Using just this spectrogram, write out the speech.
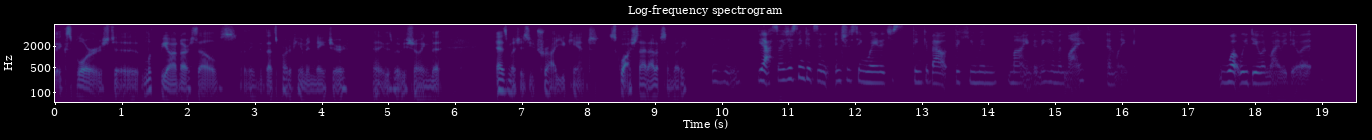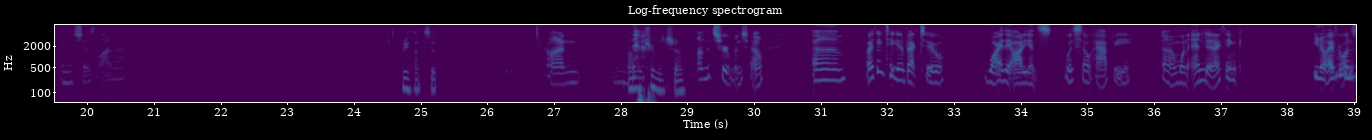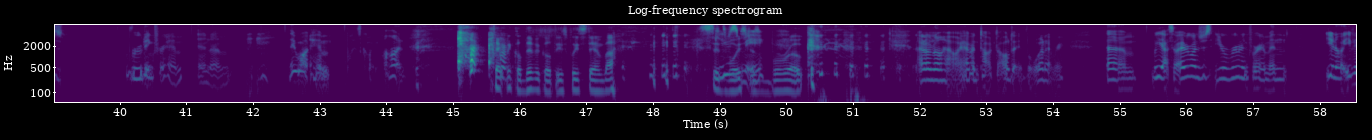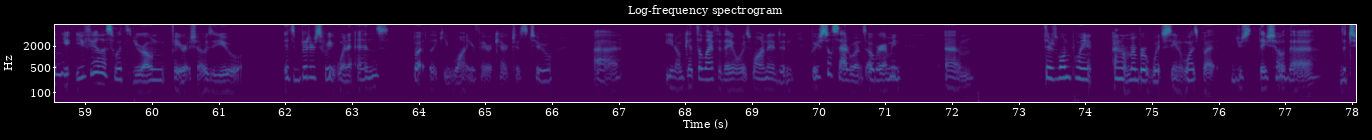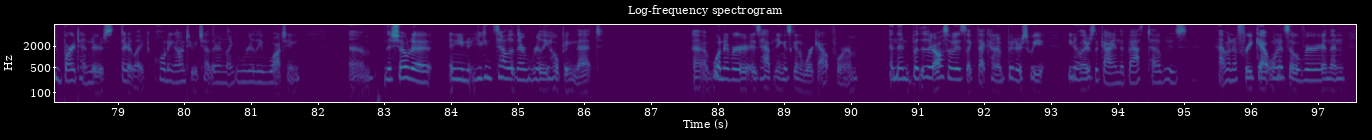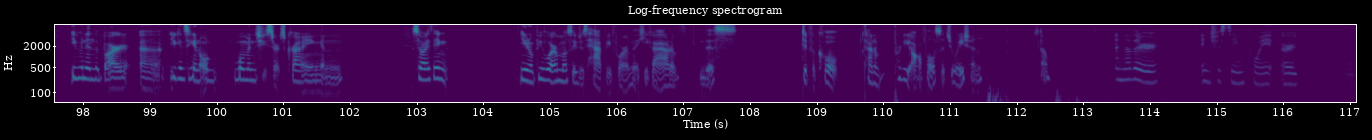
explorers, to look beyond ourselves. I think that that's part of human nature. I think this movie's showing that as much as you try, you can't squash that out of somebody. Mm-hmm. Yeah, so I just think it's an interesting way to just think about the human mind and the human life and like what we do and why we do it. And this shows a lot of that. What are your thoughts, Sid? On On the Truman Show. on the Truman Show. Um, I think taking it back to why the audience was so happy um, when it ended. I think, you know, everyone's rooting for him, and um, they want him. What is going on? Technical difficulties, please stand by. Sid's voice me. just broke. I don't know how. I haven't talked all day, but whatever. Um, but yeah, so everyone's just you're rooting for him, and you know, even you you feel this with your own favorite shows. You, it's bittersweet when it ends, but like you want your favorite characters to, uh, you know, get the life that they always wanted, and but you're still sad when it's over. I mean, um, there's one point I don't remember which scene it was, but you they show the the two bartenders they're like holding on to each other and like really watching um, the show to and you know, you can tell that they're really hoping that uh, whatever is happening is going to work out for him and then but there also is like that kind of bittersweet you know there's the guy in the bathtub who's having a freak out when it's over. And then even in the bar uh, you can see an old woman she starts crying. And so i think you know people are mostly just happy for him that he got out of this difficult kind of pretty awful situation. So. Another interesting point or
